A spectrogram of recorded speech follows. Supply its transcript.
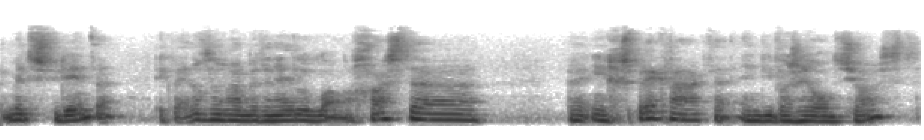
met de studenten. Ik weet nog dat we met een hele lange gast eh, in gesprek raakten. En die was heel enthousiast.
